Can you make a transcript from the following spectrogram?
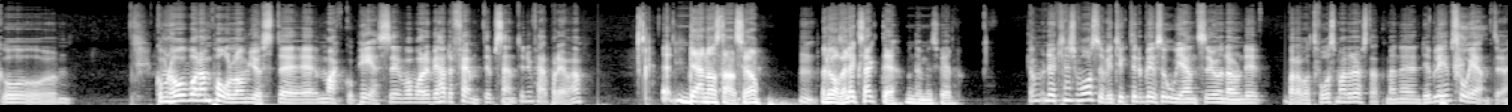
och... Kommer du ihåg våran poll om just eh, Mac och PC? Vad var det? Vi hade 50% ungefär på det va? Där någonstans ja. Mm. Men det var väl exakt det, om det minns fel. Ja, men det kanske var så. Vi tyckte det blev så ojämnt så jag undrar om det bara var två som hade röstat. Men eh, det blev så jämnt. Ja.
